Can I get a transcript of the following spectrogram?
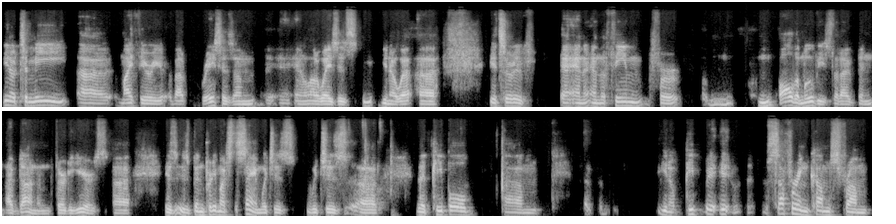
you know, to me, uh, my theory about racism, in a lot of ways, is you know, uh, it's sort of and and the theme for all the movies that I've been I've done in 30 years uh, is has been pretty much the same, which is which is uh, that people, um, you know, people suffering comes from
